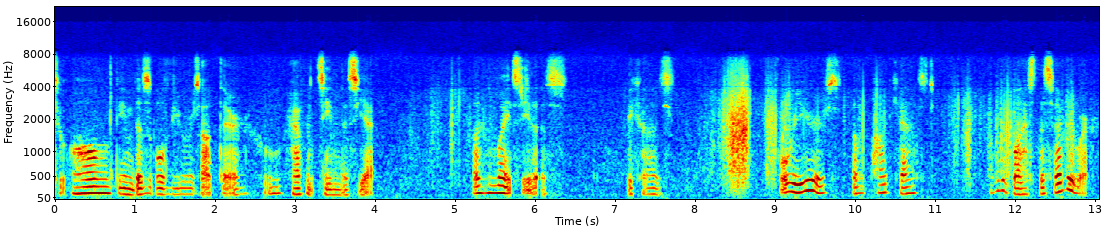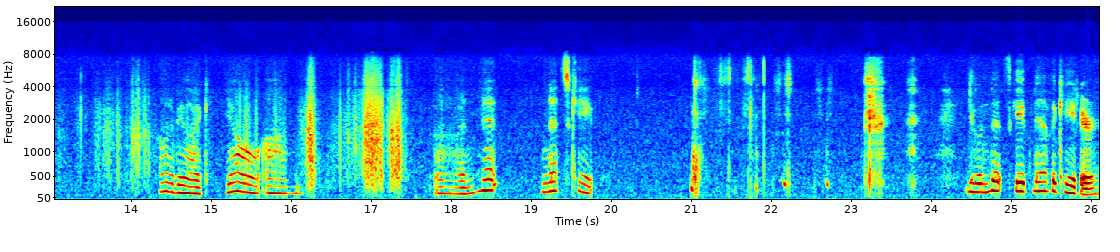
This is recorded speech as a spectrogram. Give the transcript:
to all the invisible viewers out there who haven't seen this yet, or who might see this, because four years of a podcast I'm gonna blast this everywhere. I'm gonna be like, yo, um, uh, net, Netscape. yo, Netscape Navigator.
